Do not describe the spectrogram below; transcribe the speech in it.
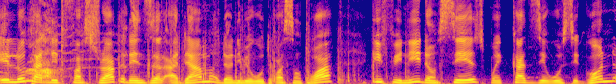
Et l'autre athlète fast track, Denzel Adam, dans numéro 303, il finit dans 16.40 secondes.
